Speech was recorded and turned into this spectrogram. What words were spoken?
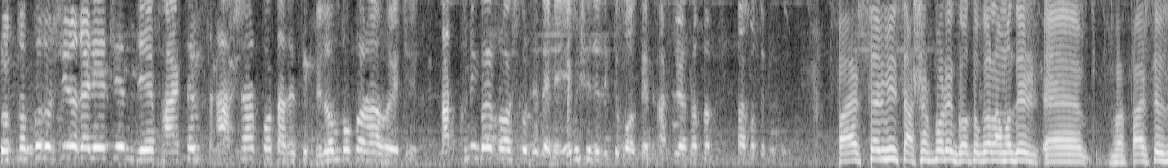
প্রত্যক্ষদর্শীরা জানিয়েছেন যে ফায়ার সার্ভিস আসার পর তাদেরকে বিলম্ব করা হয়েছে। তাৎক্ষণিকভাবে প্রবেশ করতে দেয়নি। এই বিষয়ে যদি একটু বলতেন আসলে তা কতটুকু? ফায়ার সার্ভিস আসার পরে গতকাল আমাদের ফায়ার সার্ভিস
